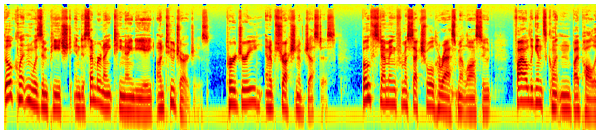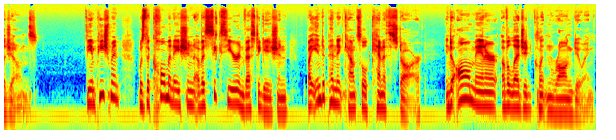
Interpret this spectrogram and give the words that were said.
Bill Clinton was impeached in December 1998 on two charges perjury and obstruction of justice, both stemming from a sexual harassment lawsuit filed against Clinton by Paula Jones. The impeachment was the culmination of a six year investigation by independent counsel Kenneth Starr into all manner of alleged Clinton wrongdoing,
